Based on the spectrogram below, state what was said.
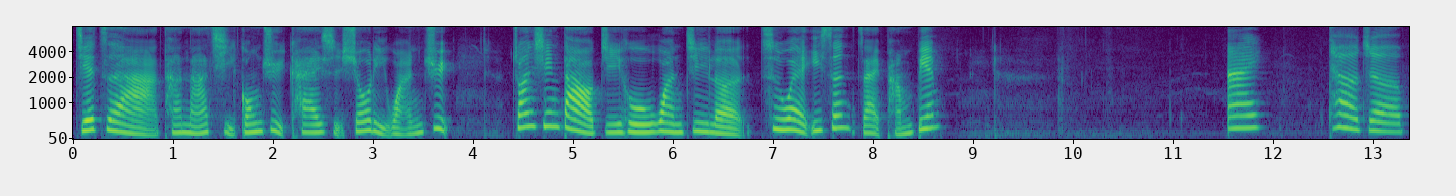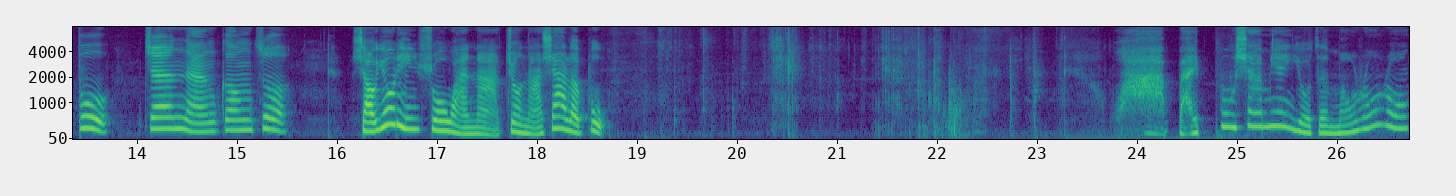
接着啊，他拿起工具开始修理玩具，专心到几乎忘记了刺猬医生在旁边。哎，套着布真难工作。小幽灵说完呐，就拿下了布。哇，白布下面有着毛茸茸。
